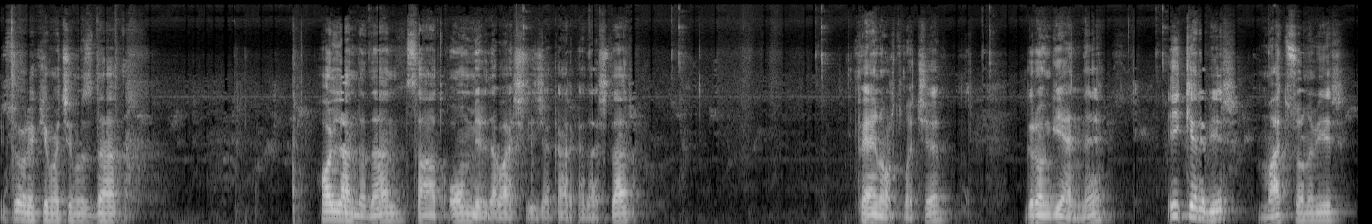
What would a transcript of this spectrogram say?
Bir sonraki maçımızda Hollanda'dan saat 11'de başlayacak arkadaşlar. Feyenoord maçı. Grongien'le. İlk yarı 1, maç sonu 1.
